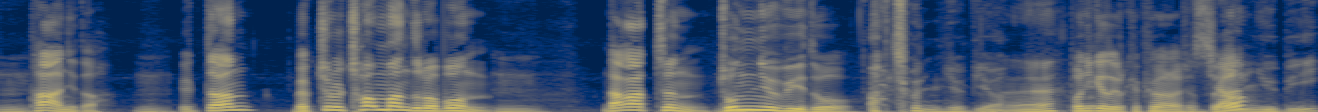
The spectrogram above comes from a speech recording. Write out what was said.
음. 다 아니다. 음. 일단 맥주를 처음 만들어 본 나 음. 같은 존 newbie도 아, 존 newbie요. 네. 본인께서 그렇게 표현하셨어요. 잔 newbie.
